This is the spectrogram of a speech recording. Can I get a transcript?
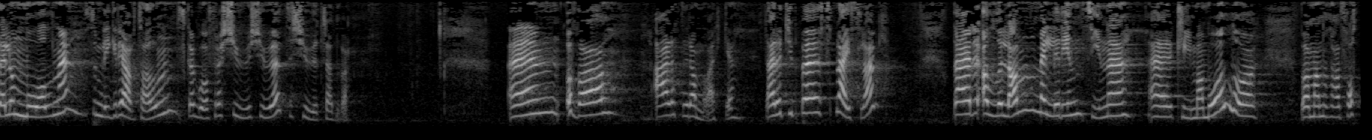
Selv om målene som ligger i avtalen, skal gå fra 2020 til 2030. Eh, og hva er dette rammeverket? Det er et type spleiselag der alle land melder inn sine eh, klimamål og hva man, fått,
